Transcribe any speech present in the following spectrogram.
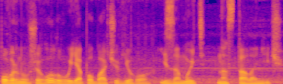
Повернувши голову, я побачив його, і за мить настала ніч.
